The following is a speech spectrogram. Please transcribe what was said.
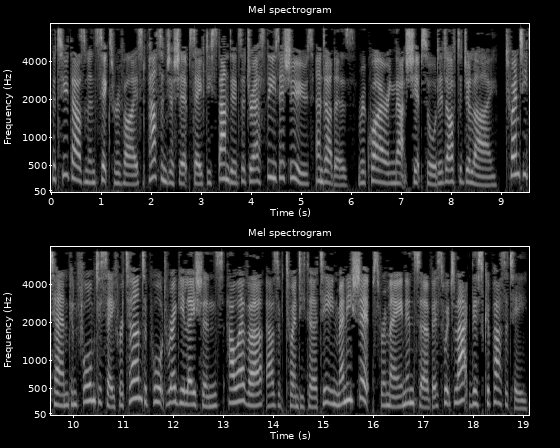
The 2006 revised passenger ship safety standards address these issues, and others, requiring that ships ordered after July 2010 conform to safe return to port regulations. However, as of 2013 many ships remain in service which lack this capacity.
